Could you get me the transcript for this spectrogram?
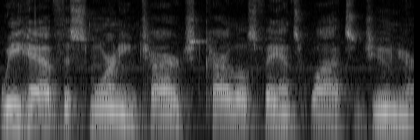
We have this morning charged Carlos Vance Watts Jr.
